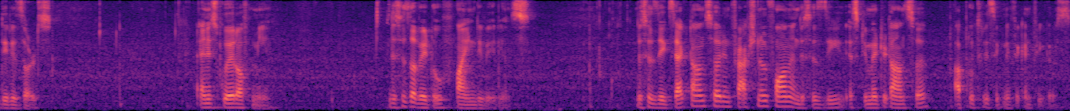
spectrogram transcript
the results and square of mean. This is the way to find the variance. This is the exact answer in fractional form and this is the estimated answer up to three significant figures.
